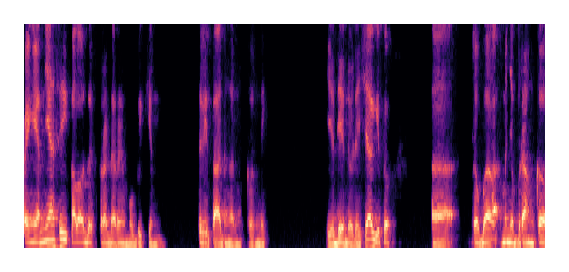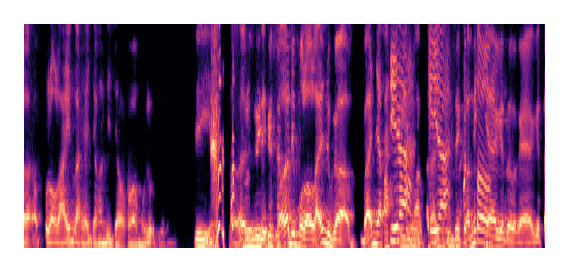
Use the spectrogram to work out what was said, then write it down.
pengennya sih kalau ada sutradara yang mau bikin cerita dengan klinik ya di Indonesia gitu, eh, coba menyeberang ke pulau lain lah ya, jangan di Jawa mulu. Gitu. iya Soalnya, di, soalnya di pulau lain juga banyak Pasti Iya, iya, kliniknya gitu kayak kita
